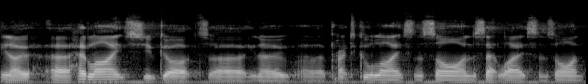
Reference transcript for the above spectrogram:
you know, uh, headlights. You've got uh, you know uh, practical lights and so on, lights and so on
